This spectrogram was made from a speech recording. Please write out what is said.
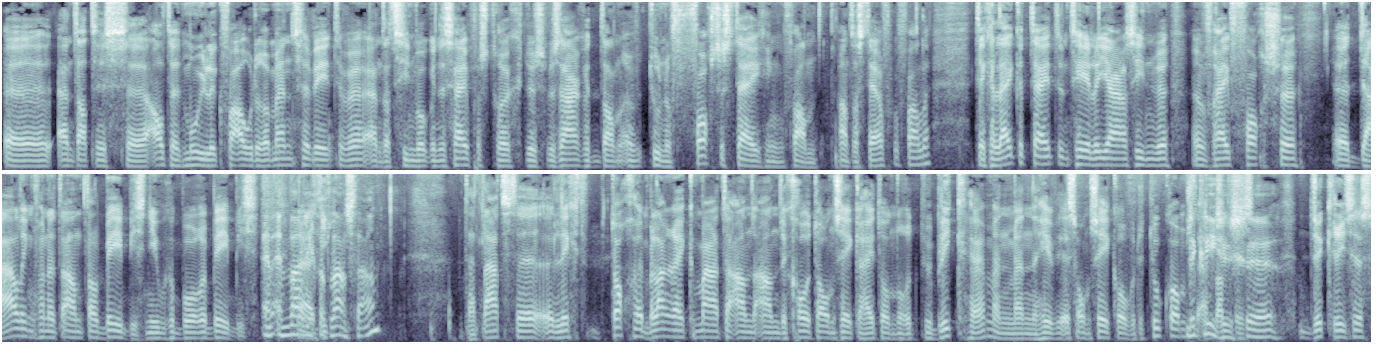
Uh, en dat is altijd moeilijk voor oudere mensen, weten we. En dat zien we ook in de cijfers terug. Dus we zagen dan toen een forse stijging van aantal sterfgevallen. Tegelijkertijd in het hele jaar zien we een vrij forse daling van het aantal baby's, nieuwgeboren baby's. En, en waar ligt die... dat laatste aan? Dat laatste ligt toch in belangrijke mate aan, aan de grote onzekerheid onder het publiek. Hè. Men, men heeft, is onzeker over de toekomst. De crisis. Is, uh... De crisis,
